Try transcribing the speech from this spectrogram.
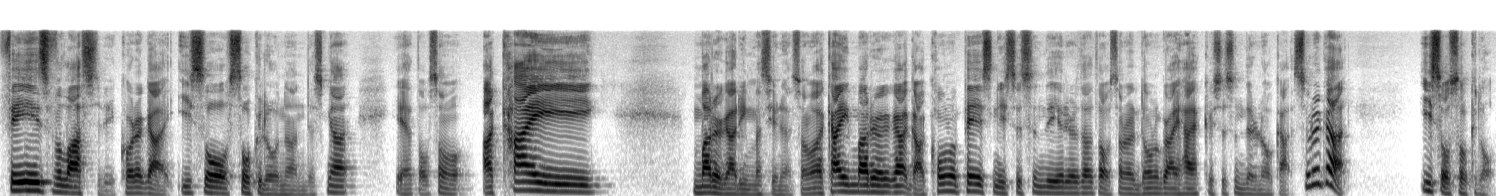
フェーズ velocity、これが位相速度なんですが、えっと、その赤い丸がありますよね。その赤い丸ががこのペースに進んでいると、それどのぐらい早く進んでいるのか。それが位相速度。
